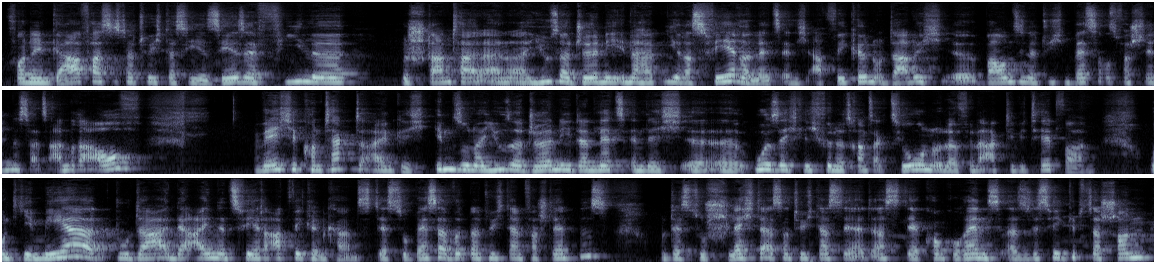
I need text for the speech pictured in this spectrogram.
von den GAFAs ist natürlich, dass sie sehr, sehr viele Bestandteil einer User Journey innerhalb ihrer Sphäre letztendlich abwickeln und dadurch äh, bauen sie natürlich ein besseres Verständnis als andere auf, welche Kontakte eigentlich in so einer User Journey dann letztendlich äh, äh, ursächlich für eine Transaktion oder für eine Aktivität waren. Und je mehr du da in der eigenen Sphäre abwickeln kannst, desto besser wird natürlich dein Verständnis und desto schlechter ist natürlich das der, das der Konkurrenz. Also deswegen gibt es da schon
